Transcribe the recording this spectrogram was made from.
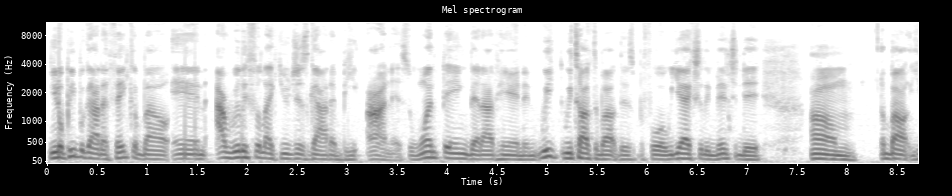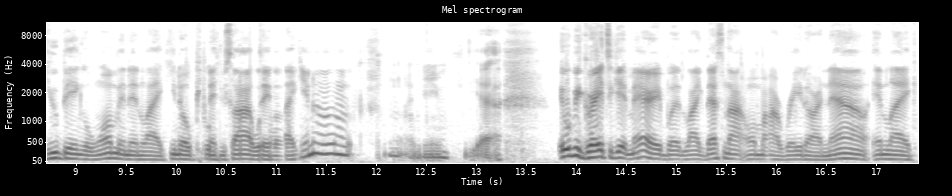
you know people got to think about, and I really feel like you just got to be honest. One thing that I've heard, and we we talked about this before. We actually mentioned it. Um, about you being a woman and like you know people that you side with like you know i mean yeah it would be great to get married but like that's not on my radar now and like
